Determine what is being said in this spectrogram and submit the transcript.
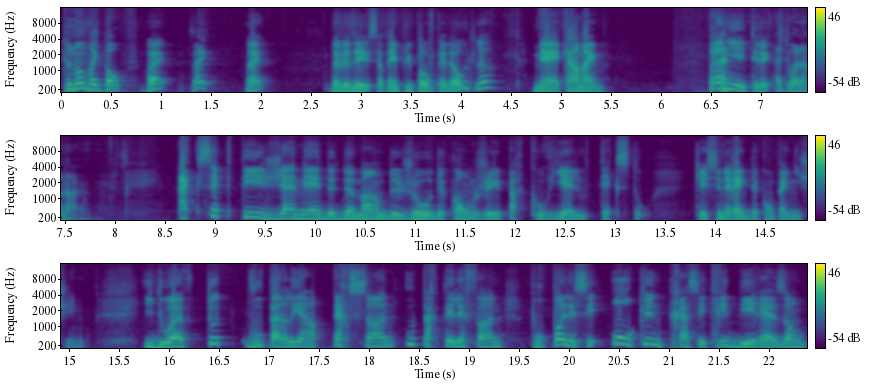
Tout le monde va être pauvre. Ouais, Ouais. ouais. Ben, je veux dire, certains plus pauvres que d'autres, là, mais quand même. Premier truc. À toi l'honneur. Acceptez jamais de demande de jour de congé par courriel ou texto. C'est une règle de compagnie chez nous. Ils doivent tous vous parler en personne ou par téléphone pour pas laisser aucune trace écrite des raisons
